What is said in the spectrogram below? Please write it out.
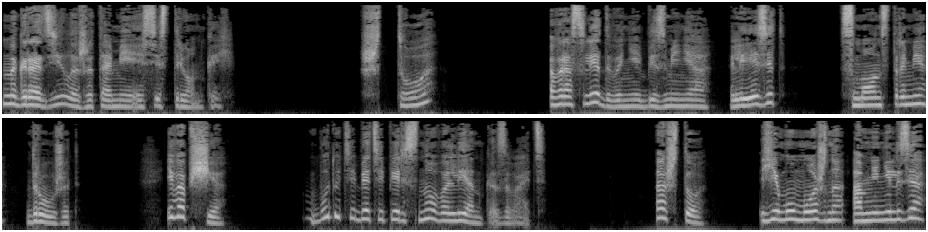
Наградила же Томея сестренкой. Что? в расследование без меня лезет, с монстрами дружит. И вообще, буду тебя теперь снова Ленка звать. А что, ему можно, а мне нельзя?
